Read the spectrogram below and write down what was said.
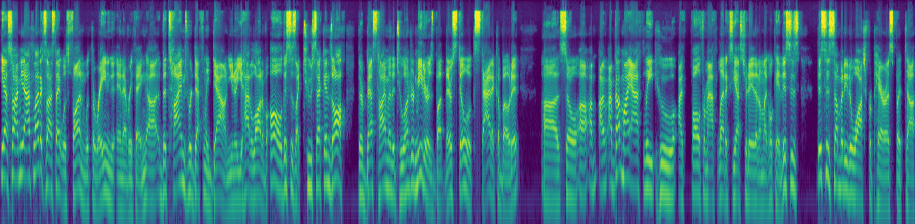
yeah, so I mean, athletics last night was fun with the rain and everything. Uh, the times were definitely down. You know, you had a lot of, oh, this is like two seconds off their best time of the 200 meters, but they're still ecstatic about it. Uh, so uh, i have got my athlete who I followed from athletics yesterday that I'm like, okay, this is this is somebody to watch for Paris. But uh,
